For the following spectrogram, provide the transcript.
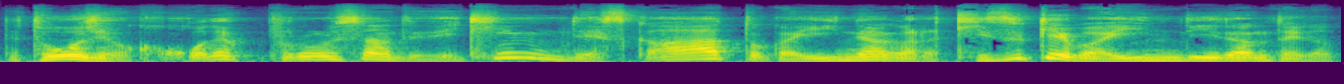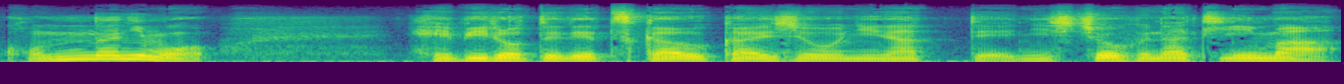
で当時はここでプロレスなんてできんですか？とか言いながら気づけばインディー団体がこんなにもヘビロテで使う会場になって、西調布なき今、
